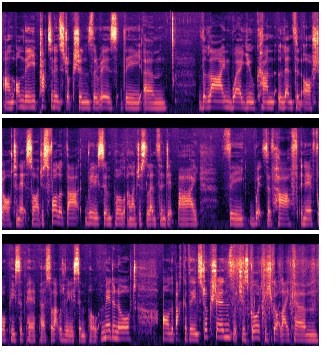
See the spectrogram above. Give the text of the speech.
And on the pattern instructions there is the um, the line where you can lengthen or shorten it. So I just followed that, really simple, and I just lengthened it by the width of half an A4 piece of paper. So that was really simple. I made a note on the back of the instructions, which is good because you got like um,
